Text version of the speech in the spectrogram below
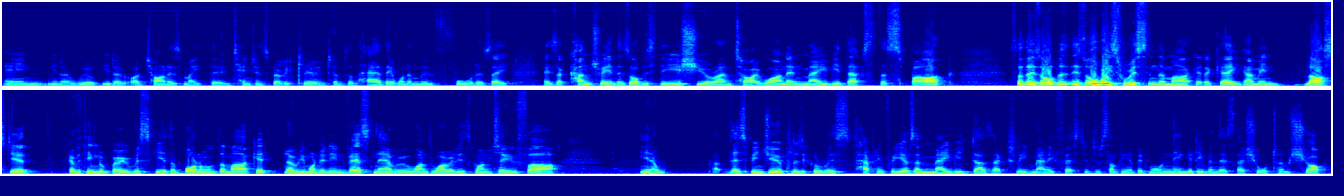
and you know, we you know, China's made their intentions very clear in terms of how they want to move forward as a as a country, and there's obviously the issue around Taiwan, and maybe that's the spark. So there's obviously there's always risk in the market. Okay, I mean, last year everything looked very risky at the bottom of the market. Nobody wanted to invest. Now everyone's worried it's gone too far. You know, there's been geopolitical risks happening for years, and maybe it does actually manifest into something a bit more negative, and there's that short-term shock.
